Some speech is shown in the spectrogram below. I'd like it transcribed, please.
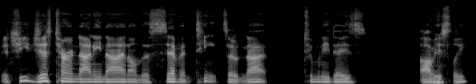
and she just turned 99 on the 17th so not too many days obviously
